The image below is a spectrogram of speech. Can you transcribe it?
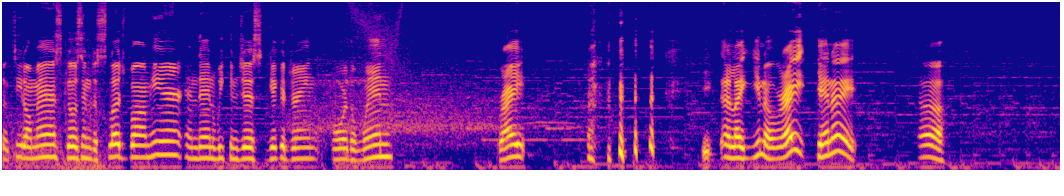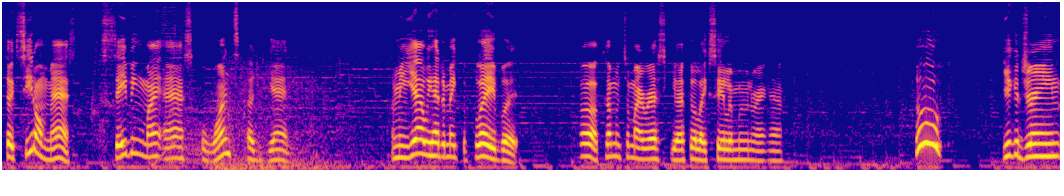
Tuxedo Mask goes into Sludge Bomb here, and then we can just Giga Drain for the win. Right? Uh, like, you know, right? Can I? Ugh. Tuxedo Mask saving my ass once again. I mean, yeah, we had to make the play, but oh, coming to my rescue, I feel like Sailor Moon right now. Whew. Giga Drain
